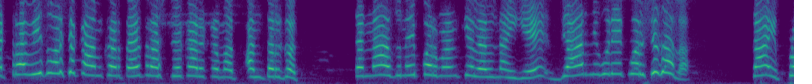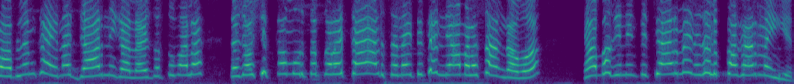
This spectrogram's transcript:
अठरा वीस वर्ष काम करतायत राष्ट्रीय कार्यक्रमात अंतर्गत. त्यांना अजूनही परमनंट केलेलं नाहीये. जार निघून एक वर्ष झालं. काय? प्रॉब्लेम काय ना? जार निघालाय. जर तुम्हाला त्याच्यावर शिक्कामोर्तब करायला काय अडचण आहे ते त्यांनी आम्हाला सांगावं. ह्या भगिनींचे चार महिने झाले पगार नाहीयेत.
